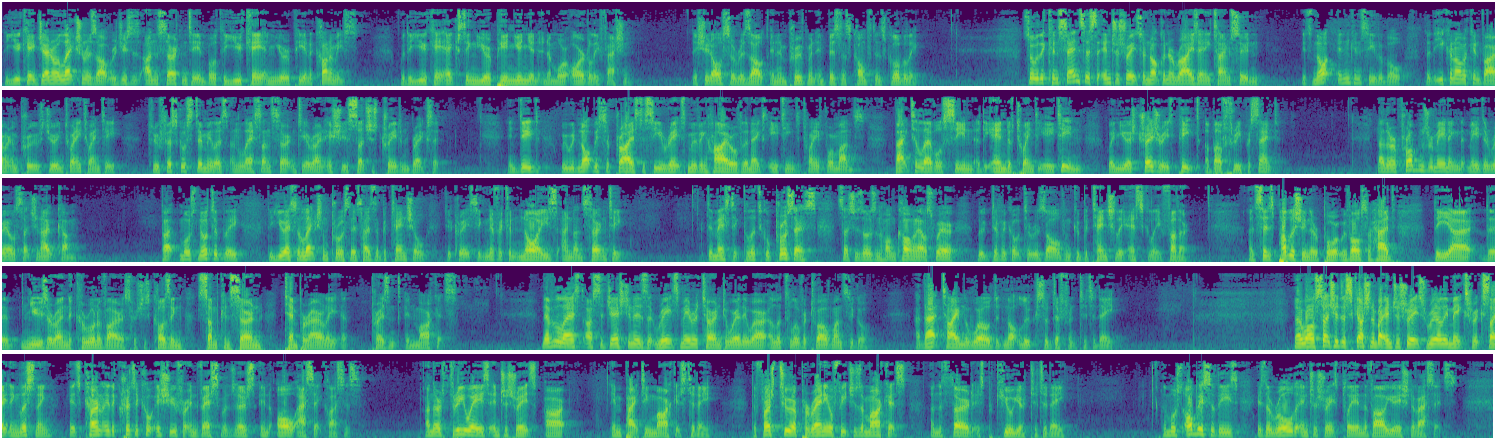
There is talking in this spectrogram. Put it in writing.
The UK general election result reduces uncertainty in both the UK and European economies, with the UK exiting the European Union in a more orderly fashion. This should also result in improvement in business confidence globally. So with the consensus that interest rates are not going to rise anytime soon, it's not inconceivable that the economic environment improves during 2020 through fiscal stimulus and less uncertainty around issues such as trade and Brexit. Indeed, we would not be surprised to see rates moving higher over the next 18 to 24 months, back to levels seen at the end of 2018 when US Treasuries peaked above 3%. Now there are problems remaining that may derail such an outcome, but most notably, the US election process has the potential to create significant noise and uncertainty domestic political process, such as those in Hong Kong and elsewhere, look difficult to resolve and could potentially escalate further. And since publishing the report, we've also had the uh, the news around the coronavirus, which is causing some concern temporarily at present in markets. Nevertheless, our suggestion is that rates may return to where they were a little over 12 months ago. At that time, the world did not look so different to today. Now, while such a discussion about interest rates rarely makes for exciting listening, it's currently the critical issue for investors in all asset classes. And there are three ways interest rates are impacting markets today. The first two are perennial features of markets, and the third is peculiar to today. The most obvious of these is the role that interest rates play in the valuation of assets.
